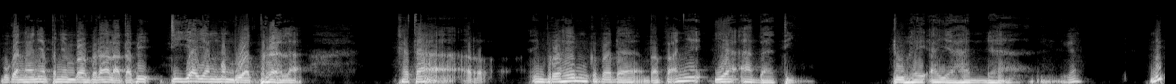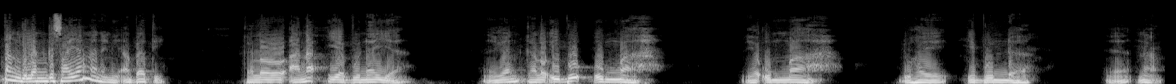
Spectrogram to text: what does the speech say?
Bukan hanya penyembah berhala, tapi dia yang membuat berhala. Kata Ibrahim kepada bapaknya, "Ya abati." Duhai ayahanda? Ini panggilan kesayangan ini abati. Kalau anak ya bunaya, Ya kan? Kalau ibu ummah. Ya ummah. Duhai ibunda. Ya, nah.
